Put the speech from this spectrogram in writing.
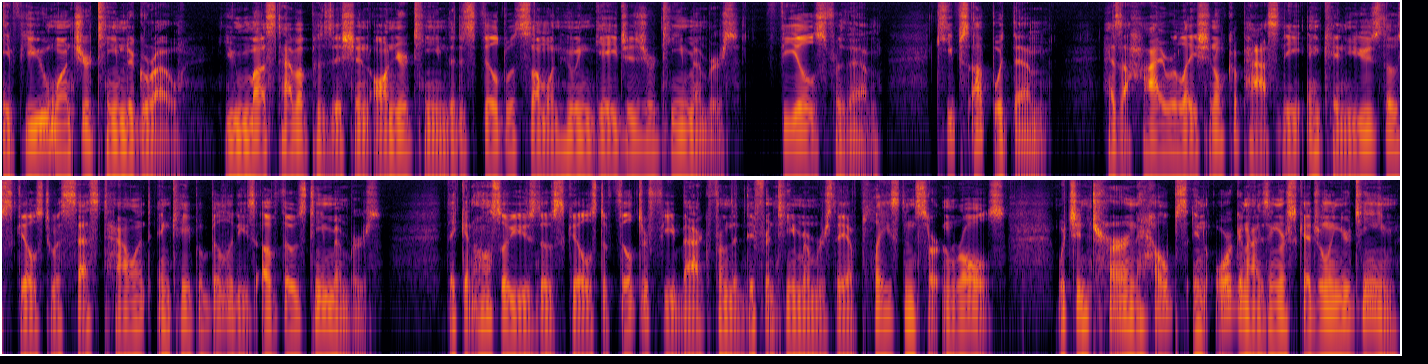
if you want your team to grow, you must have a position on your team that is filled with someone who engages your team members, feels for them, keeps up with them, has a high relational capacity, and can use those skills to assess talent and capabilities of those team members. They can also use those skills to filter feedback from the different team members they have placed in certain roles, which in turn helps in organizing or scheduling your team.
